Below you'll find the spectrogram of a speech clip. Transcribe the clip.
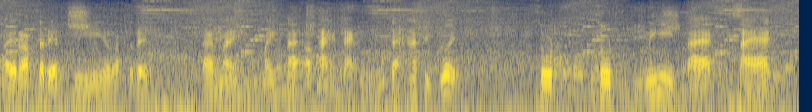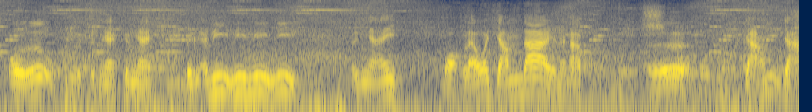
ไปรับเสด็จนี้รับเสด็จ แตกไหมไม่แตกเอาแตกแตกแตกห้าสิบด้วย สุดสุดนี่แตกแตกเออโอ้โหเป็นไงเป็นไง เป็นอันนี้นี่นี่นี่เป็นไงบอกแล้วว่าย้ำได้นะครับ เออ ย้ำย้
